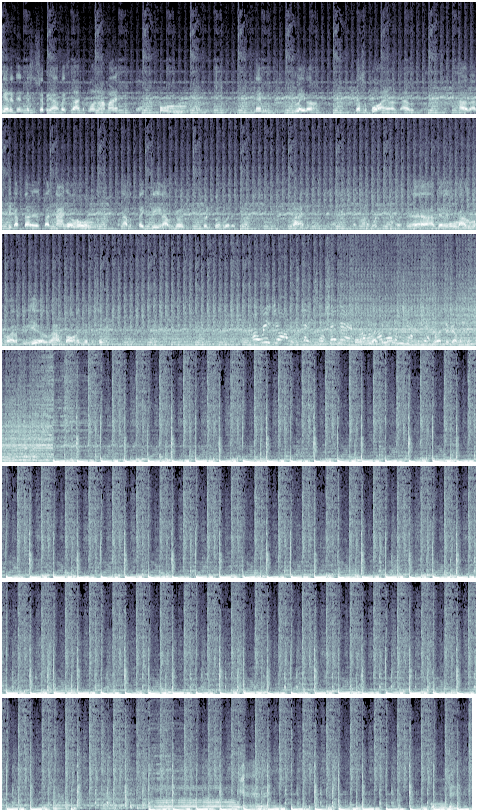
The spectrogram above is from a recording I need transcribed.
got, I began it in Mississippi. I first started blowing harmonic. Then later, that's a boy. I, I, I, I think I started at about nine years old. When I was 18, I was doing pretty good with it. Right? Yeah, I've been in Chicago for quite a few years, but I was born in Mississippi. Oh, we Johnny States, so shake hands, brother. Right No wonder together. we got together. Right together. music.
